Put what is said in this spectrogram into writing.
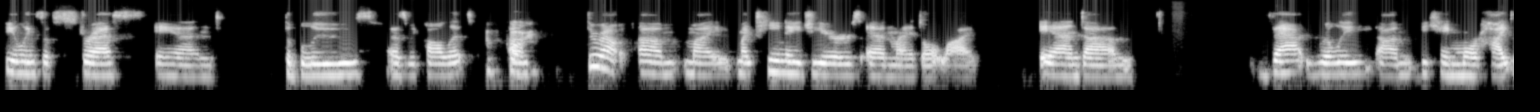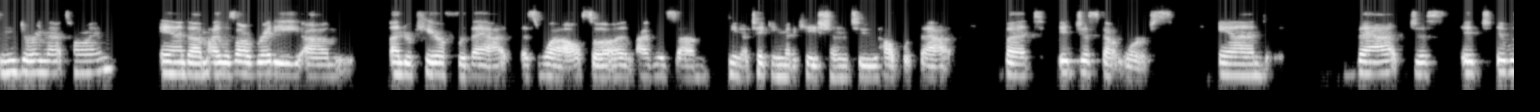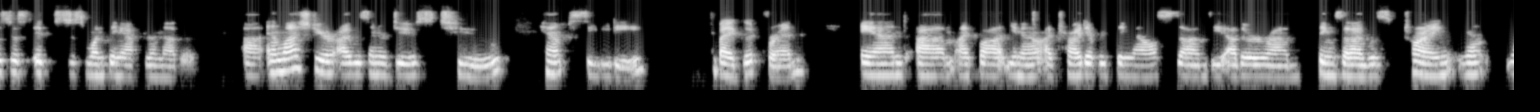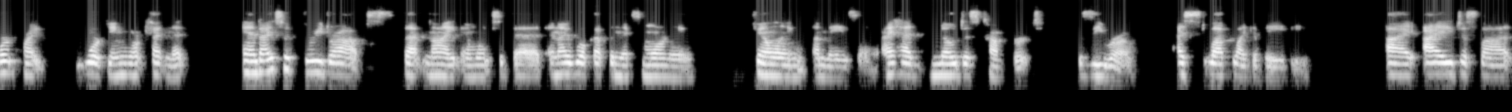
feelings of stress and the blues, as we call it, um, throughout um, my my teenage years and my adult life, and um, that really um, became more heightened during that time. And um, I was already um, under care for that as well, so I, I was you know taking medication to help with that, but it just got worse. And that just it it was just it's just one thing after another. Uh, and last year, I was introduced to hemp CBD by a good friend, and um, I thought, you know, I've tried everything else. Um, the other um, things that I was trying weren't weren't quite working, weren't cutting it. And I took three drops that night and went to bed. And I woke up the next morning feeling amazing. I had no discomfort, zero. I slept like a baby. I I just thought,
